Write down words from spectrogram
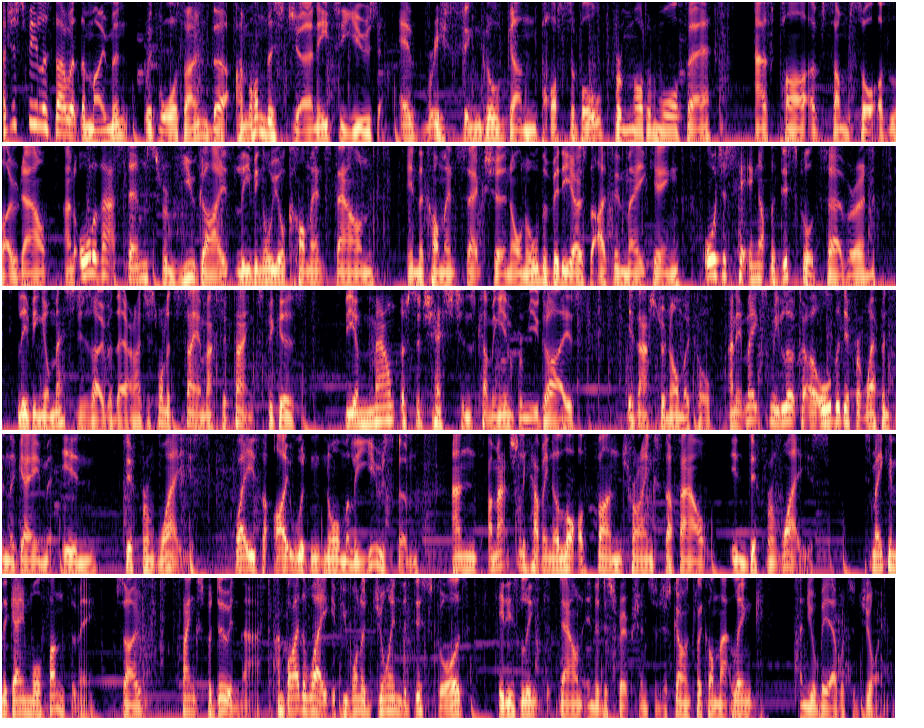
I just feel as though at the moment with Warzone that I'm on this journey to use every single gun possible from Modern Warfare as part of some sort of loadout. And all of that stems from you guys leaving all your comments down in the comments section on all the videos that I've been making, or just hitting up the Discord server and leaving your messages over there. And I just wanted to say a massive thanks because the amount of suggestions coming in from you guys is astronomical. And it makes me look at all the different weapons in the game in different ways, ways that I wouldn't normally use them. And I'm actually having a lot of fun trying stuff out in different ways. It's making the game more fun for me. So thanks for doing that. And by the way, if you want to join the Discord, it is linked down in the description. So just go and click on that link and you'll be able to join.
